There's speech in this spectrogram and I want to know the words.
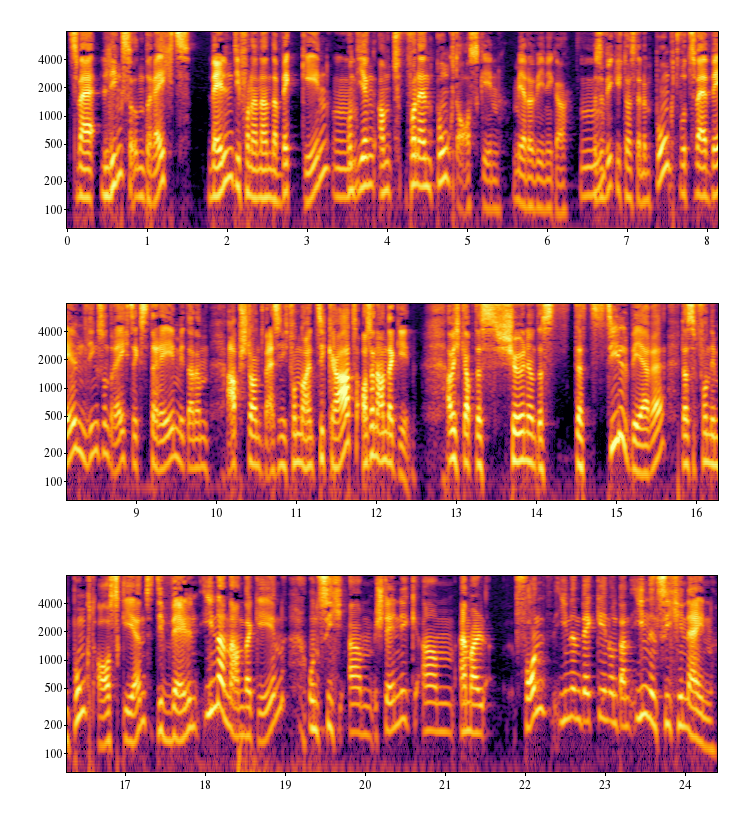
zwei links und rechts Wellen, die voneinander weggehen und irgend, am- von einem Punkt ausgehen, mehr oder weniger. Also wirklich, du hast einen Punkt, wo zwei Wellen links und rechts extrem mit einem Abstand, weiß ich nicht, von 90 Grad auseinandergehen. Aber ich glaube, das Schöne und das das Ziel wäre, dass von dem Punkt ausgehend die Wellen ineinander gehen und sich ähm, ständig ähm, einmal von ihnen weggehen und dann in sich hinein.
